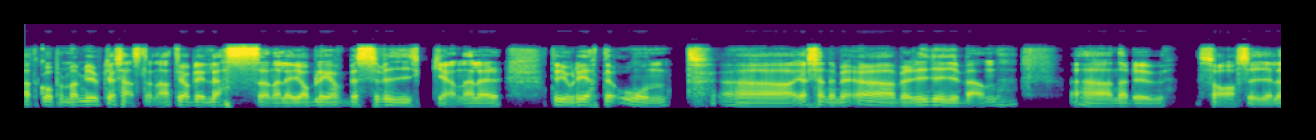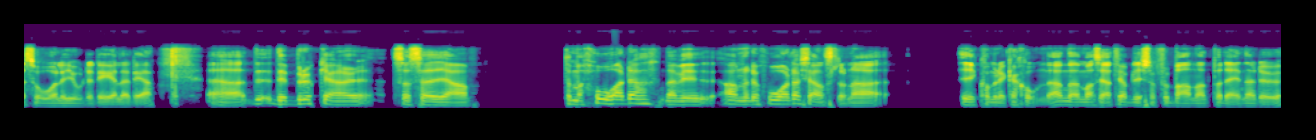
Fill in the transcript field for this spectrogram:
att gå på de här mjuka känslorna. Att jag blir ledsen eller jag blev besviken eller det gjorde jätteont. Uh, jag kände mig övergiven uh, när du sa si eller så eller gjorde det eller det. Eh, det. Det brukar så att säga, de här hårda, när vi använder hårda känslorna i kommunikationen, när man säger att jag blir så förbannad på dig när du,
